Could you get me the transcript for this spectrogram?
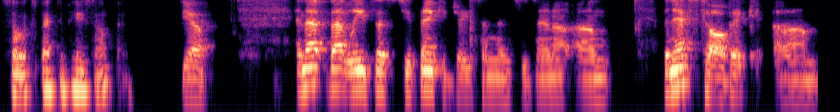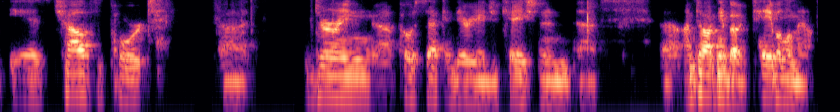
So expect to pay something. Yeah. And that that leads us to thank you, Jason and Susanna. Um, the next topic um, is child support uh, during uh, post-secondary education. And uh, uh, I'm talking about table amount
